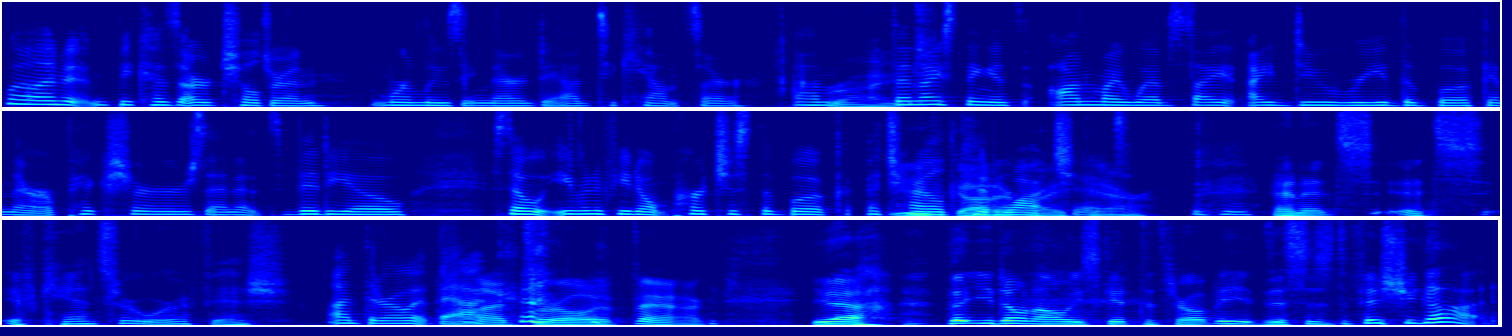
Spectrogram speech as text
Well, and it, because our children were losing their dad to cancer. Um, right. The nice thing is on my website, I do read the book, and there are pictures and it's video. So even if you don't purchase the book, a child could it watch right it. There. Mm-hmm. And it's it's if cancer were a fish, I'd throw it back. I'd throw it back. Yeah, but you don't always get to throw it. This is the fish you got.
